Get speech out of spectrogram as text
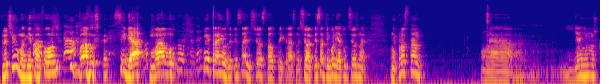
Включил магнитофон, Бабушка. бабушка, себя, вообще маму. удобно, да? Мы троем записали, все, стало прекрасно. Все, описал, тем более я тут все знаю. Просто э, я немножко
